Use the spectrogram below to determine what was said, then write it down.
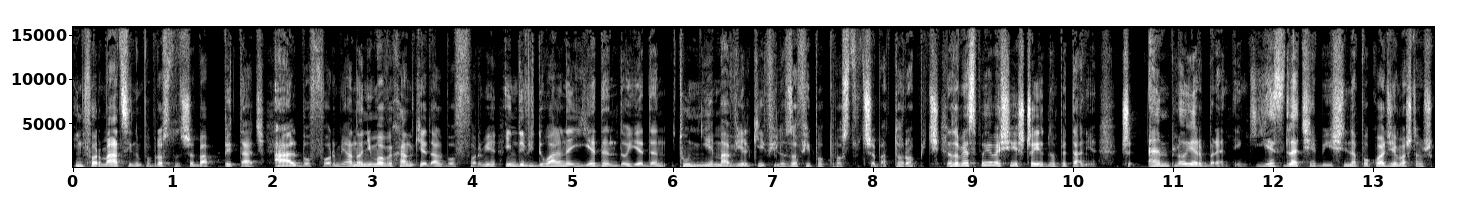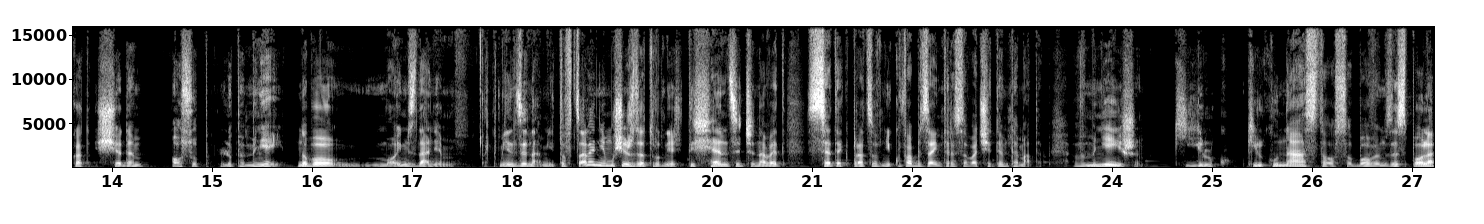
informacji. No po prostu trzeba pytać albo w formie anonimowych ankiet, albo w formie indywidualnej, jeden do jeden jeden. Tu nie ma wielkiej filozofii, po prostu trzeba to robić. Natomiast pojawia się jeszcze jedno pytanie. Czy employer branding jest dla Ciebie, jeśli na pokładzie masz na przykład 7 osób lub mniej. No bo moim zdaniem, tak między nami, to wcale nie musisz zatrudniać tysięcy czy nawet setek pracowników, aby zainteresować się tym tematem. W mniejszym, kilku, kilkunastoosobowym zespole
